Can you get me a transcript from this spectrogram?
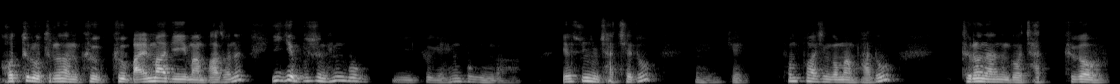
겉으로 드러나는 그그 말마디만 봐서는 이게 무슨 행복이 그게 행복인가 예수님 자체도 예, 이렇게 선포하신 것만 봐도 드러나는 거 자, 그거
